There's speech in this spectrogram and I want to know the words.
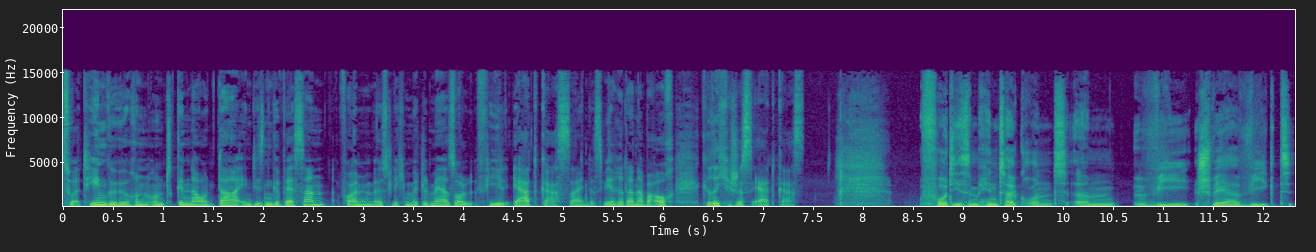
zu Athen gehören. Und genau da in diesen Gewässern, vor allem im östlichen Mittelmeer, soll viel Erdgas sein. Das wäre dann aber auch griechisches Erdgas. Vor diesem Hintergrund, ähm, wie schwer wiegt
